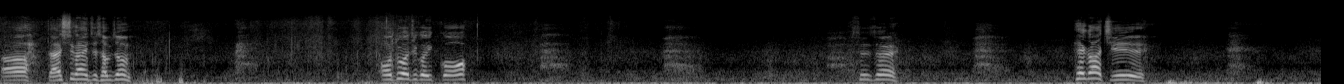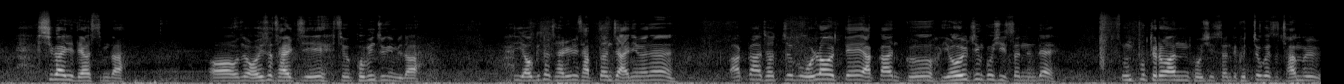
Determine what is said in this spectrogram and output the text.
아 날씨가 이제 점점 어두워지고 있고 슬슬 해가 질 시간이 되었습니다. 어, 오늘 어디서 잘지 지금 고민 중입니다. 여기서 자리를 잡던지 아니면은 아까 저쪽 올라올 때 약간 그 여울진 곳이 있었는데 움푹 들어간 곳이 있었는데 그쪽에서 잠을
